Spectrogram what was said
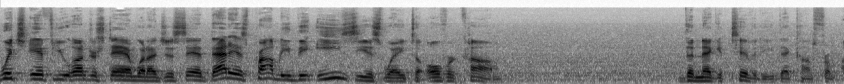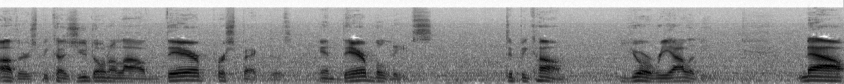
Which, if you understand what I just said, that is probably the easiest way to overcome the negativity that comes from others because you don't allow their perspectives and their beliefs to become your reality. Now,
